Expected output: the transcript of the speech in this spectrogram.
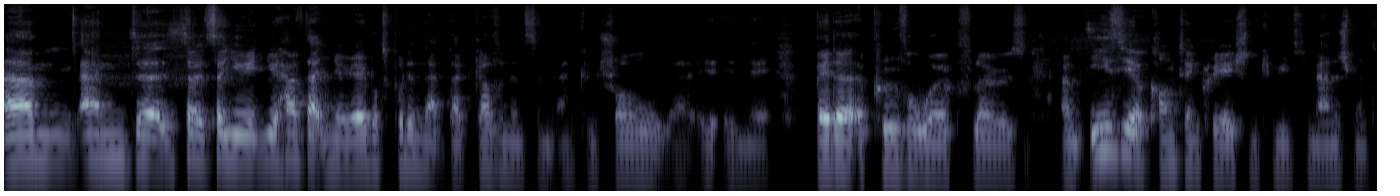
Um, and uh, so so you you have that. You know you're able to put in that that governance and, and control uh, in there. Better approval workflows, um, easier content creation, community management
